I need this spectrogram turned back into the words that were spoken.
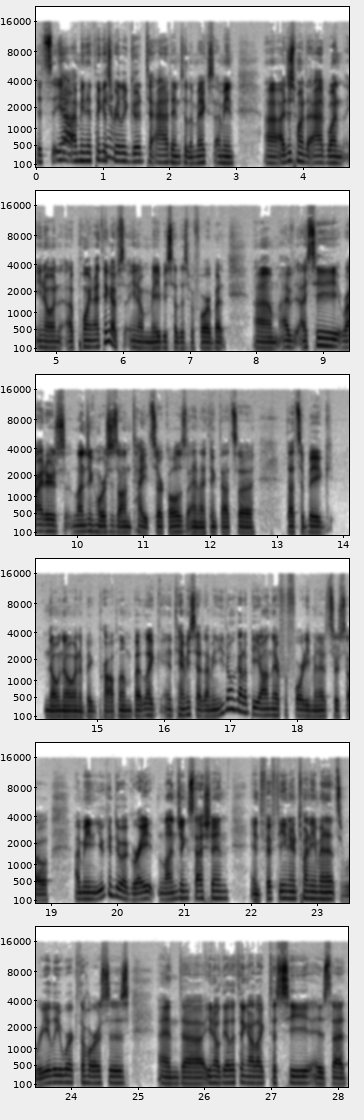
It's, yeah, so, I mean, I think it's yeah. really good to add into the mix. I mean, uh, I just wanted to add one, you know, a point. I think I've, you know, maybe said this before, but um, i see riders lunging horses on tight circles, and I think that's a that's a big no no and a big problem. But like Tami said, I mean, you don't got to be on there for 40 minutes or so. I mean, you can do a great lunging session in 15 or 20 minutes, really work the horses. And, uh, you know, the other thing I like to see is that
